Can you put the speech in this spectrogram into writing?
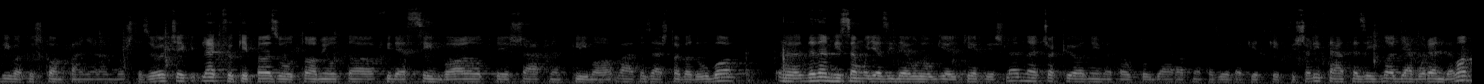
divatos kampány ellen most a zöldség. Legfőképpen azóta, amióta a Fidesz színvallott és átment klímaváltozás tagadóba, de nem hiszem, hogy ez ideológiai kérdés lenne, csak a német autógyáraknak az érdekét képviseli, tehát ez így nagyjából rendben van,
